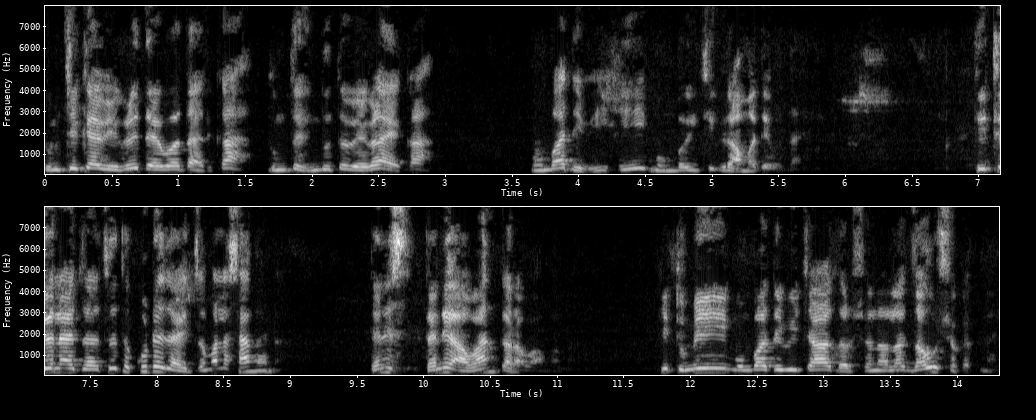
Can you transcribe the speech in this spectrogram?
तुमची काय वेगळी दैवत आहेत का? तुमचं हिंदुत्व वेगळं आहे का? मुंबादेवी ही मुंबईची ग्रामदेवता आहे. तिथे नाही जायचं तर कुठे जायचं? मला सांगा ना. त्यांनी त्यांनी आवाहन करावं आम्हाला की तुम्ही मुंबादेवीच्या दर्शनाला जाऊ शकत नाही.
